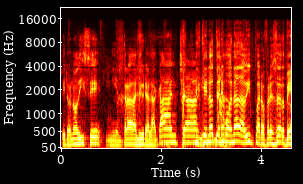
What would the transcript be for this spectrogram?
pero no dice ni entrada libre a la cancha. Es que no tenemos nada VIP para ofrecer Very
